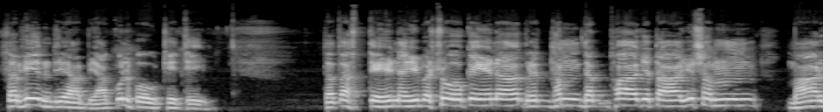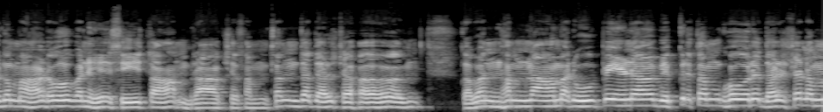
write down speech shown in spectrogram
सभी इंद्रियाँ व्याकुल हो उठी थी। ततस्ते शोकन गृद्धम दग्ध्वा जटायुषम मार्ग माड़ो वने सीताम राक्षसम संदर्श कबंधम नाम रूपेण विकृतम घोर दर्शनम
